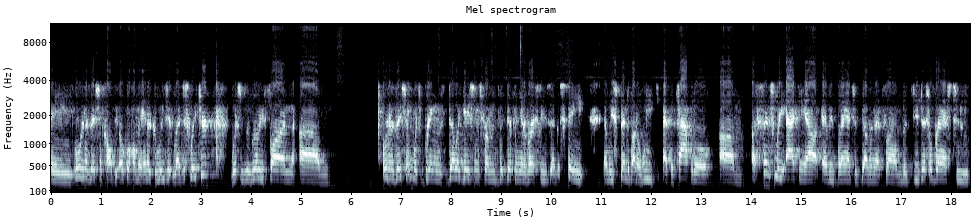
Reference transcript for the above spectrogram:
a organization called the Oklahoma Intercollegiate Legislature, which is a really fun um, organization which brings delegations from the different universities in the state. And we spend about a week at the Capitol, um, essentially acting out every branch of government from the judicial branch to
